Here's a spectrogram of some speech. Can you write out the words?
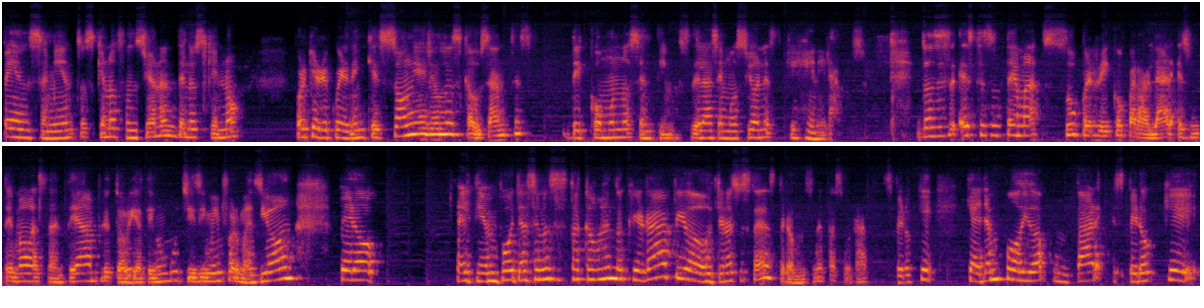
pensamientos que no funcionan de los que no, porque recuerden que son ellos los causantes de cómo nos sentimos, de las emociones que generamos. Entonces, este es un tema súper rico para hablar, es un tema bastante amplio, todavía tengo muchísima información, pero el tiempo ya se nos está acabando, qué rápido. Yo no sé ustedes, pero a mí se me pasó rápido. Espero que, que hayan podido apuntar, espero que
